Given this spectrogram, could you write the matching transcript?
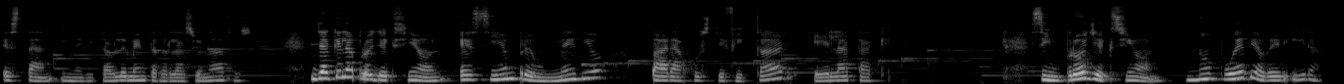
están inevitablemente relacionados, ya que la proyección es siempre un medio para justificar el ataque. Sin proyección no puede haber ira.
